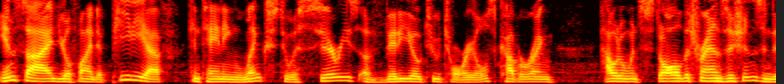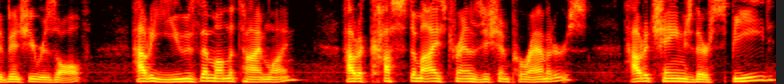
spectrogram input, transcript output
inside you'll find a PDF containing links to a series of video tutorials covering how to install the transitions in DaVinci Resolve, how to use them on the timeline, how to customize transition parameters, how to change their speed,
